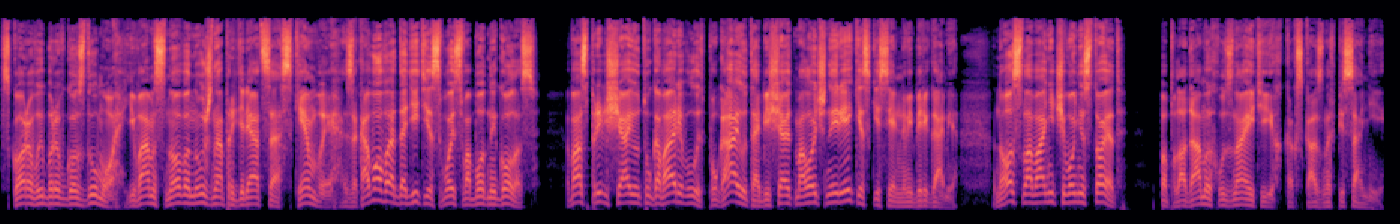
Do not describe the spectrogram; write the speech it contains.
«Скоро выборы в Госдуму, и вам снова нужно определяться, с кем вы, за кого вы отдадите свой свободный голос. Вас прельщают, уговаривают, пугают и обещают молочные реки с кисельными берегами. Но слова ничего не стоят. По плодам их узнаете их, как сказано в Писании.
